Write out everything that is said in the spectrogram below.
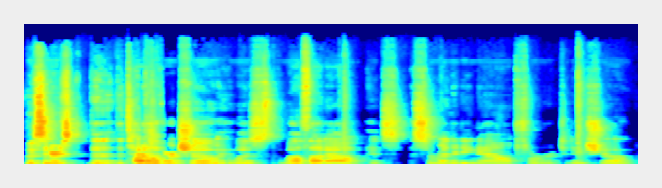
listeners, the the title of our show it was well thought out. It's Serenity Now for today's show.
